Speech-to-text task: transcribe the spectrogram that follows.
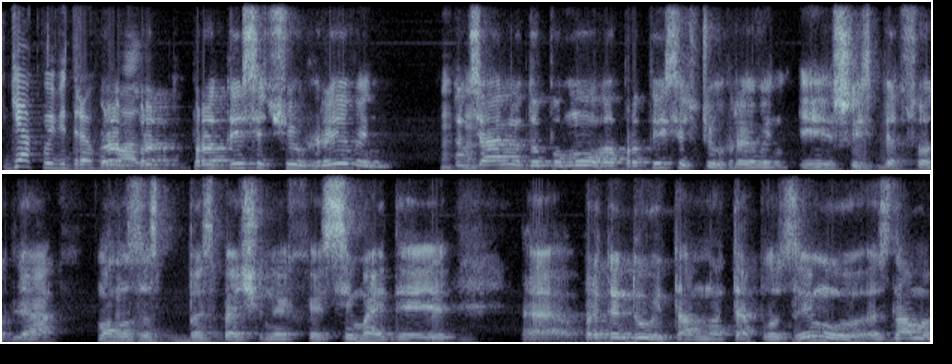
як ви про, відреагували? про, про тисячу гривень. Соціальна допомога про тисячу гривень і 6500 для малозабезпечених сімей, де е, претендують там на теплу зиму. З нами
